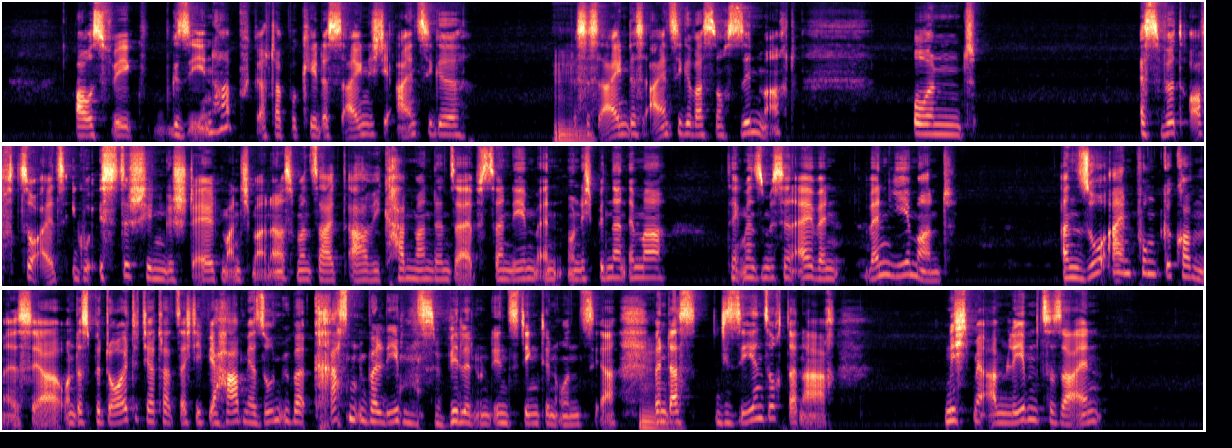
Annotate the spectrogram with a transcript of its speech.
Ausweg gesehen habe. Gedacht habe, okay, das ist eigentlich die einzige, mhm. das ist eigentlich das Einzige, was noch Sinn macht. Und es wird oft so als egoistisch hingestellt manchmal, ne? dass man sagt, ah, wie kann man denn selbst sein Leben enden? Und ich bin dann immer, denkt man so ein bisschen, ey, wenn, wenn jemand an so einen Punkt gekommen ist, ja, und das bedeutet ja tatsächlich, wir haben ja so einen über, krassen Überlebenswillen und Instinkt in uns, ja. Mhm. Wenn das, die Sehnsucht danach, nicht mehr am Leben zu sein,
